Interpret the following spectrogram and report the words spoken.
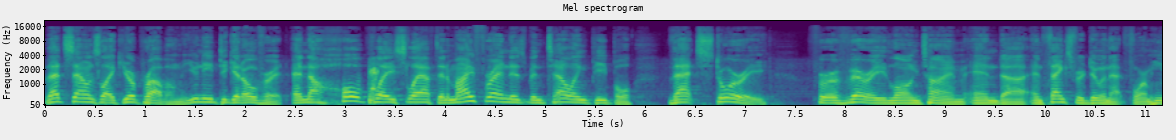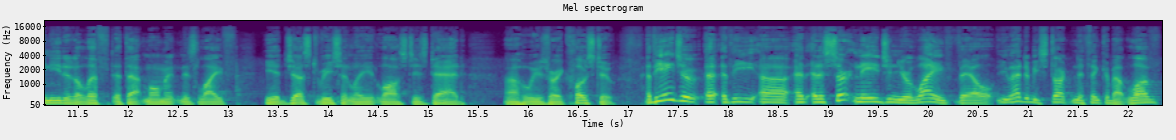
That sounds like your problem. You need to get over it." And the whole place laughed. And my friend has been telling people that story for a very long time. And uh, and thanks for doing that for him. He needed a lift at that moment in his life. He had just recently lost his dad uh, who he was very close to. At the age of at the uh, at, at, a certain age in your life, Vail, you had to be starting to think about love.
